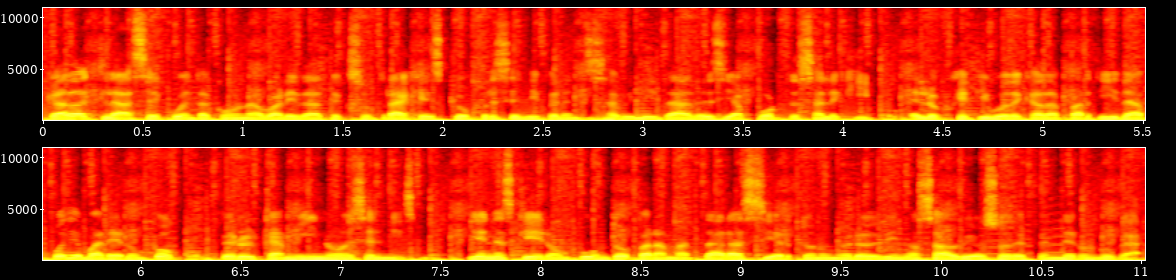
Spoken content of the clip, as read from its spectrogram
Cada clase cuenta con una variedad de exotrajes que ofrece diferentes habilidades y aportes al equipo. El objetivo de cada partida puede variar un poco, pero el camino es el mismo. Tienes que ir a un punto para matar a cierto número de dinosaurios o defender un lugar.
